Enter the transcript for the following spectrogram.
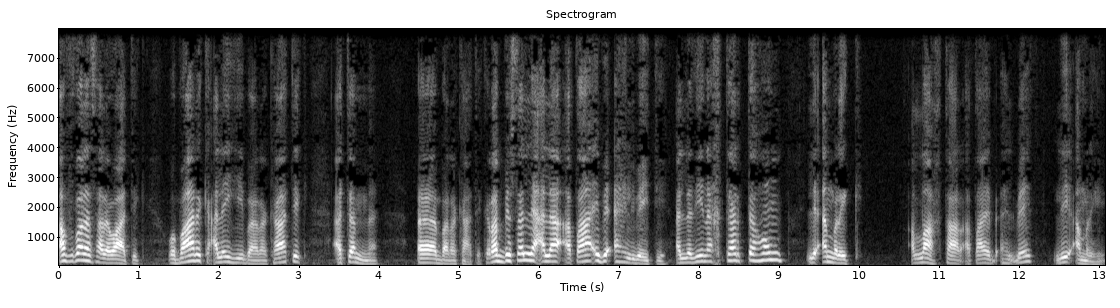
أفضل صلواتك وبارك عليه بركاتك أتم آه، بركاتك. ربي صل على أطائب أهل بيته الذين اخترتهم لأمرك. الله اختار أطائب أهل البيت لأمره.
